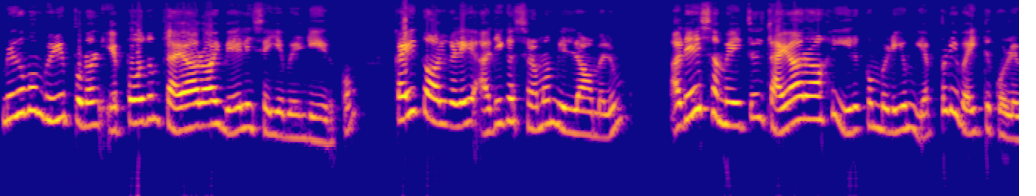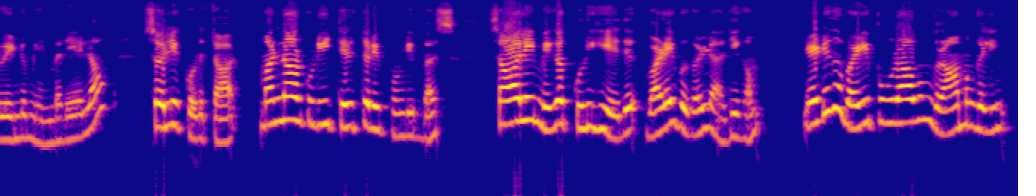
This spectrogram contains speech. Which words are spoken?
மிகவும் விழிப்புடன் எப்போதும் தயாராய் வேலை செய்ய வேண்டியிருக்கும். கை கால்களை அதிக சிரமம் இல்லாமலும் அதே சமயத்தில் தயாராக இருக்கும்படியும் எப்படி வைத்துக் கொள்ள வேண்டும் என்பதையெல்லாம் சொல்லிக் கொடுத்தார். மன்னார்குடி திருத்துறைப்பூண்டி பஸ் சாலை மிக குறுகியது வளைவுகள் அதிகம். நெடுக வழி பூராவும் கிராமங்களின்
